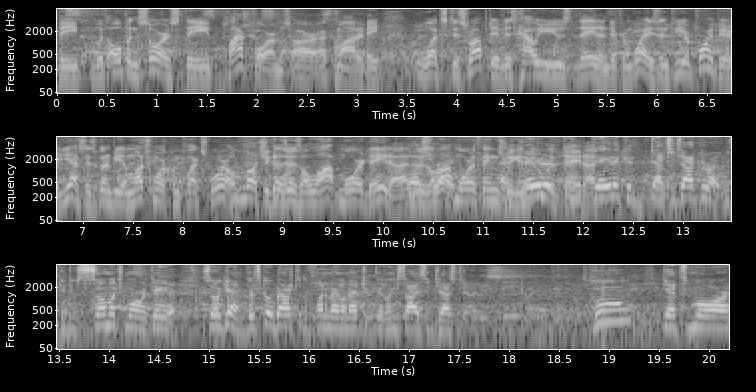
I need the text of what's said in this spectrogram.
the, with open source, the platforms are a commodity. What's disruptive is how you use the data in different ways. And to your point, Peter, yes, it's going to be a much more complex world much because more. there's a lot more data and that's there's a right. lot more things and we can data, do with data. data can, that's exactly right. We can do so much more with data. So again, let's go back to the fundamental metric that Lisa I suggested. Who gets more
